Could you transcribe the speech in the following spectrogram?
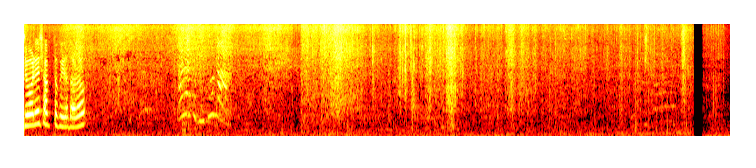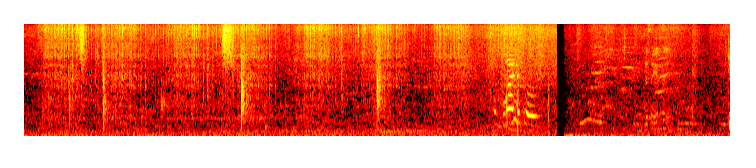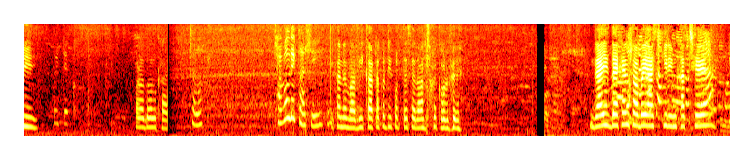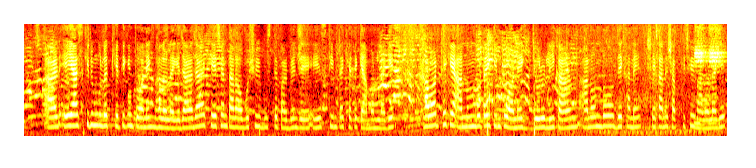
জোরে শক্ত করে ধরো কি ওরা দোল খায়। চলো। ছাগল দেখতে আসি। এখানে ভাবি কাটাকুটি করতেছে রান্না করবে। গাইস দেখেন সবাই আইসক্রিম খাচ্ছে। আর এই আইসক্রিমগুলো খেতে কিন্তু অনেক ভালো লাগে। যারা যারা খেয়েছেন তারা অবশ্যই বুঝতে পারবেন যে এই আইসক্রিমটা খেতে কেমন লাগে। খাওয়ার থেকে আনন্দটাই কিন্তু অনেক জরুরি কারণ আনন্দ যেখানে সেখানে সব কিছুই ভালো লাগে।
